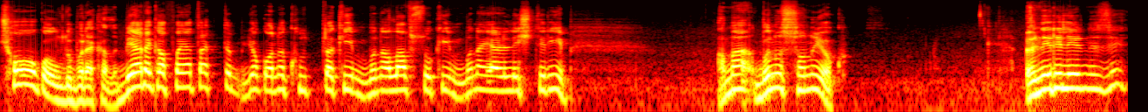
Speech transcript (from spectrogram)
Çok oldu bırakalı. Bir ara kafaya taktım. Yok ona kulp takayım, buna laf sokayım, buna yerleştireyim. Ama bunun sonu yok. Önerilerinizi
